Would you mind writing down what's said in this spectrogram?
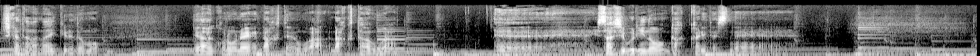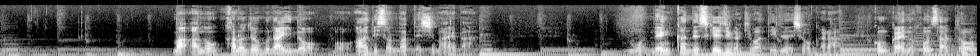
仕方がないけれどもいやこのね楽天は楽天はえー、久しぶりのがっかりですね。まあ、あの彼女ぐらいのアーティストになってしまえばもう年間でスケジュールが決まっているでしょうから今回のコンサート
